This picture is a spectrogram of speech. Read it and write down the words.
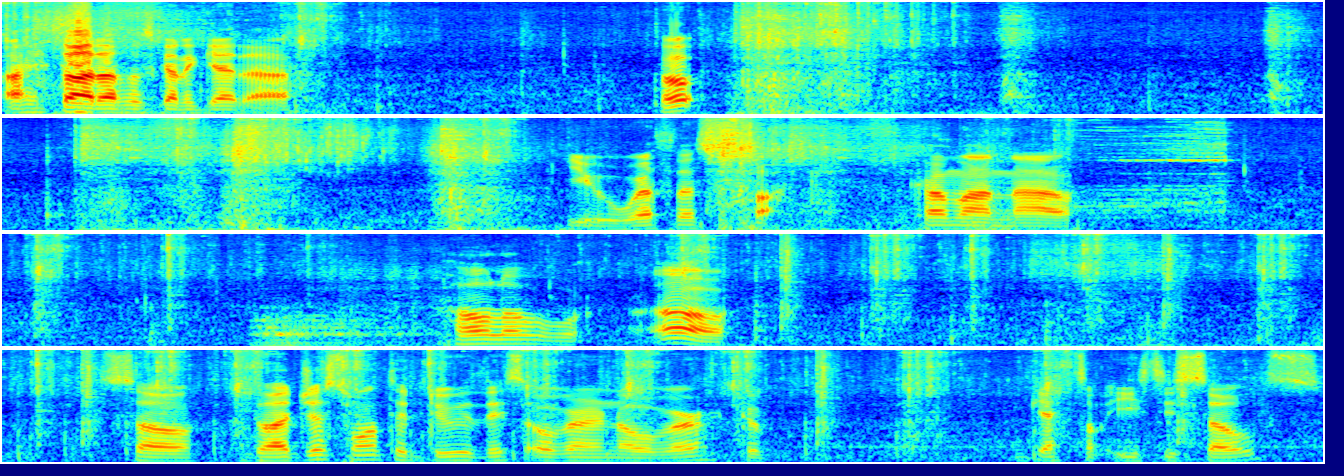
I thought I was gonna get uh Oh! You worthless fuck. Come on now. Hollow... Oh! So, do I just want to do this over and over to get some easy souls?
